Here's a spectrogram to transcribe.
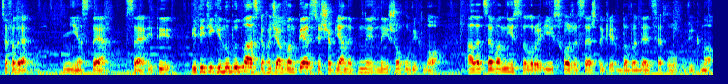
Це ФД. Ні, СТ. Все. І ти, і ти тільки, ну будь ласка, хоча б Ван Персі, щоб я не, не, не йшов у вікно. Але це Ван Ністелро і, схоже, все ж таки доведеться у вікно.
